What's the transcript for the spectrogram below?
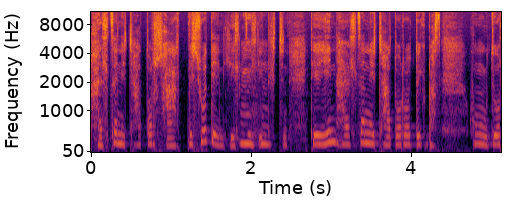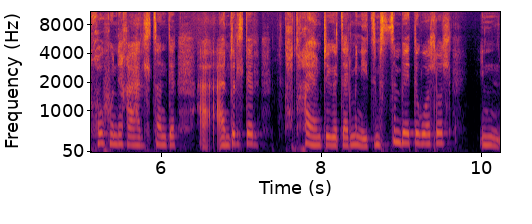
харилцааны чадвар шаардна шүү дээ энэ хилцэл гэдэг чинь. Тэгээ энэ харилцааны чадваруудыг бас хүн зөвхөн хувь хүнийхээ харилцаан дээр амьдрал дээр тодорхой хэмжээгээр зарим нь эзэмссэн байдаг бол энэ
